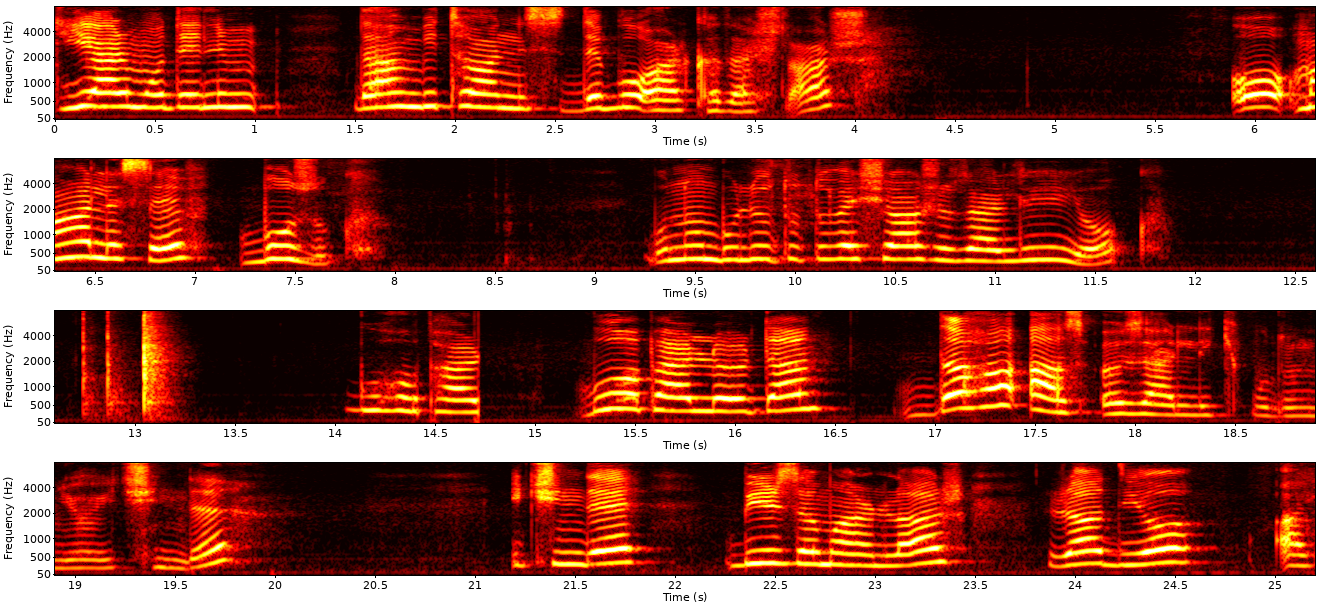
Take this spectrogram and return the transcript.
Diğer modelimden bir tanesi de bu arkadaşlar. O maalesef bozuk. Bunun Bluetooth ve şarj özelliği yok. Bu hoparlör bu hoparlörden daha az özellik bulunuyor içinde. İçinde bir zamanlar radyo ay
